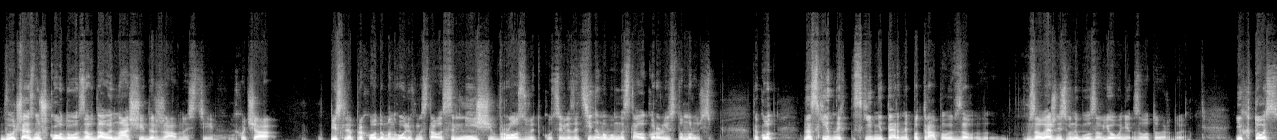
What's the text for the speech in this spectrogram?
величезну шкоду завдали нашій державності. Хоча після приходу монголів ми стали сильніші в розвитку цивілізаційному, бо ми стали королівством Русь. Так от, на східних, східні терни потрапили в, за- в залежність, вони були завойовані Золотою Ордою. І хтось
